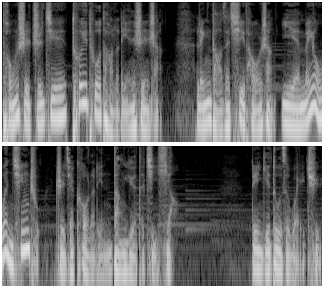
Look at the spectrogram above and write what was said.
同事直接推脱到了林身上。领导在气头上也没有问清楚，直接扣了林当月的绩效。林一肚子委屈，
